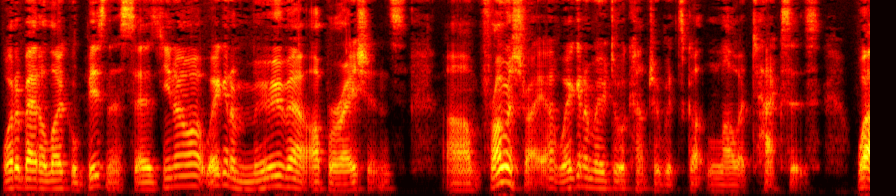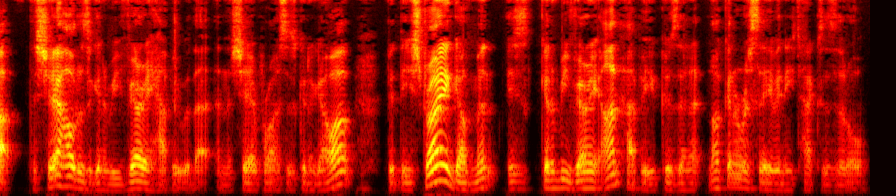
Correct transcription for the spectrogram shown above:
What about a local business says, you know what, we're going to move our operations um, from Australia, we're going to move to a country has got lower taxes. Well, the shareholders are going to be very happy with that and the share price is going to go up, but the Australian government is going to be very unhappy because they're not going to receive any taxes at all.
